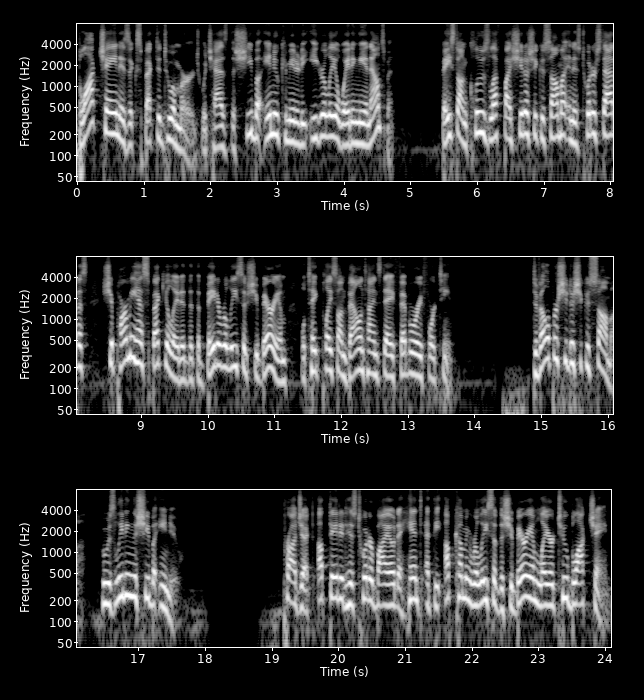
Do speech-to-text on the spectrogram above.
blockchain is expected to emerge, which has the Shiba Inu community eagerly awaiting the announcement. Based on clues left by Shytoshi Kusama in his Twitter status, ShibArmy has speculated that the beta release of Shibarium will take place on Valentine's Day, February 14th. Developer Shytoshi Kusama, who is leading the Shiba Inu, project updated his Twitter bio to hint at the upcoming release of the Shibarium Layer 2 blockchain,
